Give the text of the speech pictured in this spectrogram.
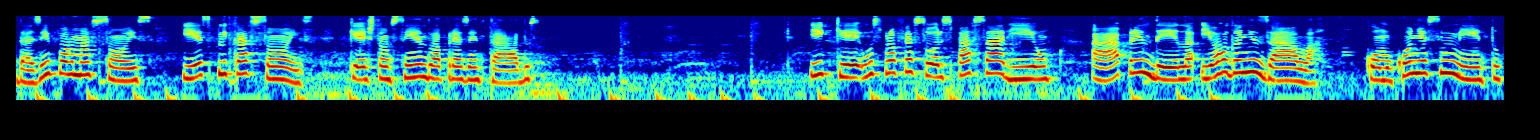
das informações e explicações que estão sendo apresentados e que os professores passariam a aprendê-la e organizá-la como conhecimento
